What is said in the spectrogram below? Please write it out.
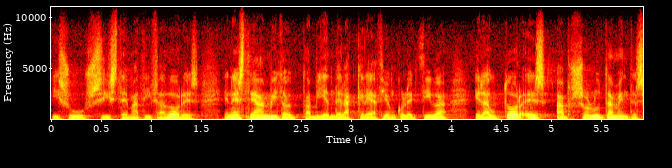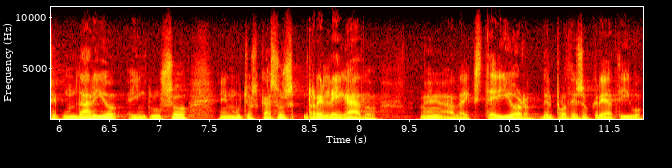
y sus sistematizadores. En este ámbito también de la creación colectiva, el autor es absolutamente secundario e incluso en muchos casos relegado ¿eh? a la exterior del proceso creativo.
